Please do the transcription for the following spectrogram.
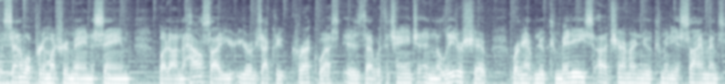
The Senate will pretty much remain the same, but on the House side, you- you're exactly correct, Wes, is that with the change in the leadership, we're going to have new committees, uh, chairman, new committee assignments,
